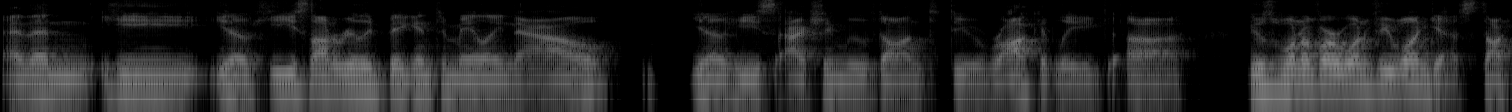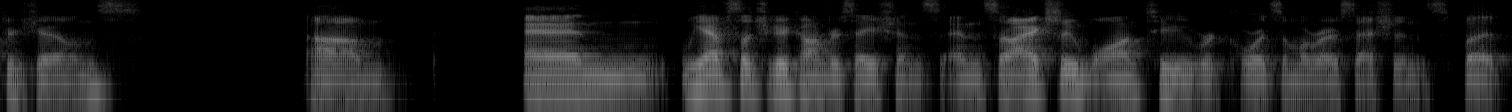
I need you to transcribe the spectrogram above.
and then he, you know, he's not really big into melee now. You know, he's actually moved on to do Rocket League. Uh, he was one of our one v one guests, Dr. Jones. Um, and we have such good conversations and so i actually want to record some of our sessions but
